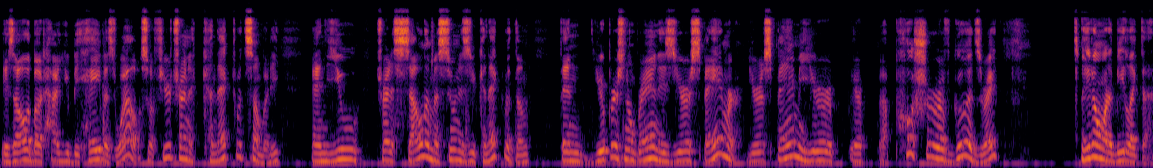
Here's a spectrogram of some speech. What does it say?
is all about how you behave as well. So if you're trying to connect with somebody and you try to sell them as soon as you connect with them then your personal brand is you're a spammer. You're a spammy. You're, you're a pusher of goods right? You don't want to be like that.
